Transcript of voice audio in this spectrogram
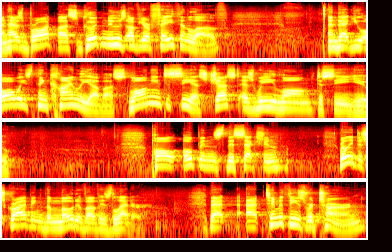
and has brought us good news of your faith and love, and that you always think kindly of us, longing to see us just as we long to see you. Paul opens this section really describing the motive of his letter. That at Timothy's return,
